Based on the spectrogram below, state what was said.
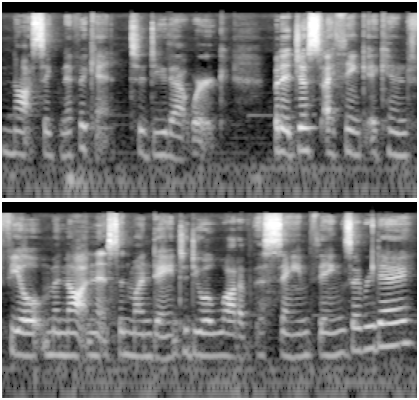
not significant to do that work. But it just, I think it can feel monotonous and mundane to do a lot of the same things every day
